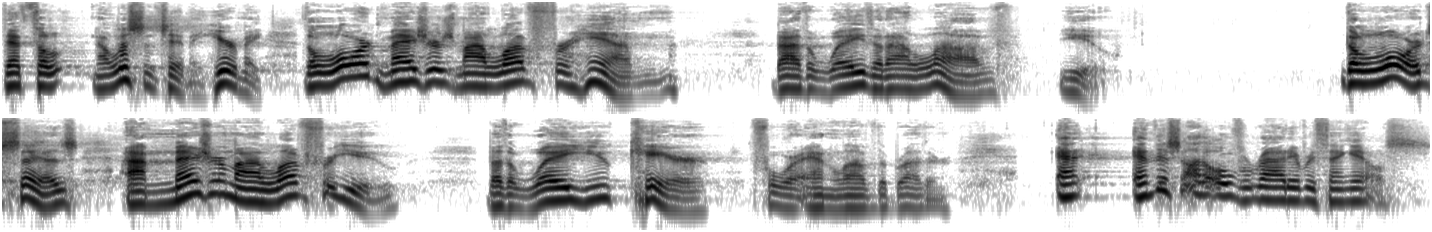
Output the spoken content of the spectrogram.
that the, now listen to me, hear me. The Lord measures my love for Him by the way that I love you. The Lord says, I measure my love for you by the way you care for and love the brother. And, and this ought to override everything else.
